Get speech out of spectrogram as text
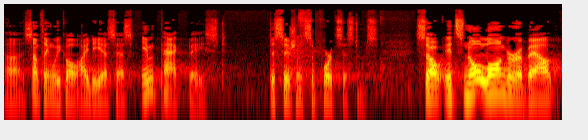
uh, something we call IDSS, impact-based decision support systems. So it's no longer about,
